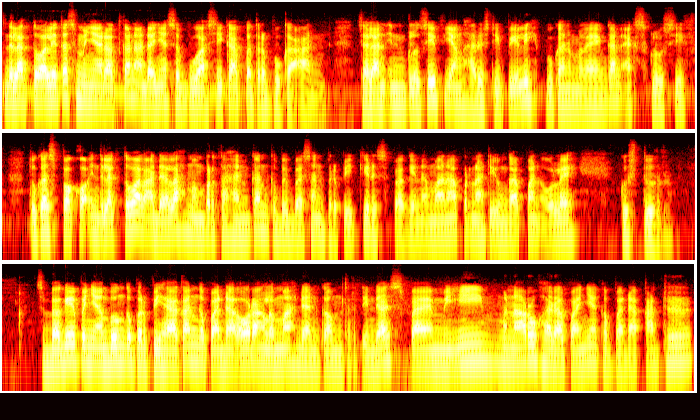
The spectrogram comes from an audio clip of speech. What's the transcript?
Intelektualitas menyaratkan adanya sebuah sikap keterbukaan, jalan inklusif yang harus dipilih bukan melainkan eksklusif. Tugas pokok intelektual adalah mempertahankan kebebasan berpikir sebagaimana pernah diungkapkan oleh Gus Dur. Sebagai penyambung keberpihakan kepada orang lemah dan kaum tertindas, PMI menaruh harapannya kepada kader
